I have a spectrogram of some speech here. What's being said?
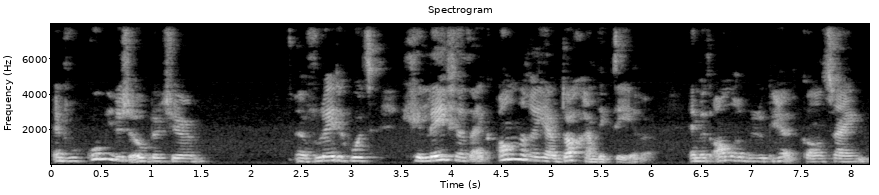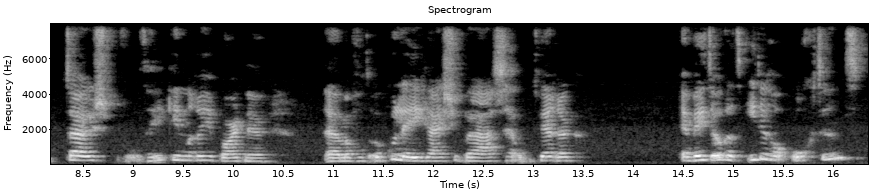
En voorkom je dus ook dat je uh, volledig wordt geleefd dat eigenlijk anderen jouw dag gaan dicteren. En met anderen bedoel ik, hè, kan het zijn thuis, bijvoorbeeld je kinderen, je partner, uh, maar bijvoorbeeld ook collega's, je baas op het werk. En weet ook dat iedere ochtend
